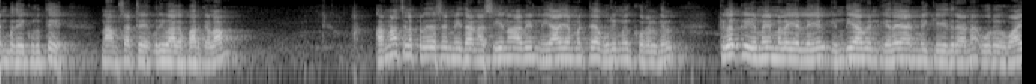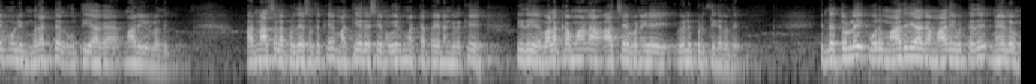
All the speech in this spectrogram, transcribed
என்பதை குறித்து நாம் சற்று விரிவாக பார்க்கலாம். அருணாச்சல பிரதேசம் மீதான சீனாவின் நியாயமற்ற உரிமை குரல்கள் கிழக்கு இமயமலை எல்லையில் இந்தியாவின் இறையாண்மைக்கு எதிரான ஒரு வாய்மொழி மிரட்டல் உத்தியாக மாறியுள்ளது. அருணாச்சல பிரதேசத்துக்கு மத்திய அரசின் உயர்மட்ட பயணங்களுக்கு இது வழக்கமான ஆட்சேபனையை வெளிப்படுத்துகிறது. இந்த தொல்லை ஒரு மாதிரியாக மாறிவிட்டது. மேலும்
